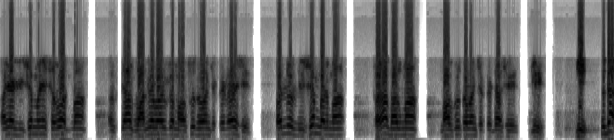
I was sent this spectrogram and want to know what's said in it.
અને ડિસેમ્બરની શરૂઆતમાં ક્યાંક વાદળવાળું કે માવઠું થવાની શક્યતા રહેશે પરંતુ ડિસેમ્બરમાં ઘણા ભાગમાં માવઠું થવાની શક્યતા છે. જી. જી. દાદા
